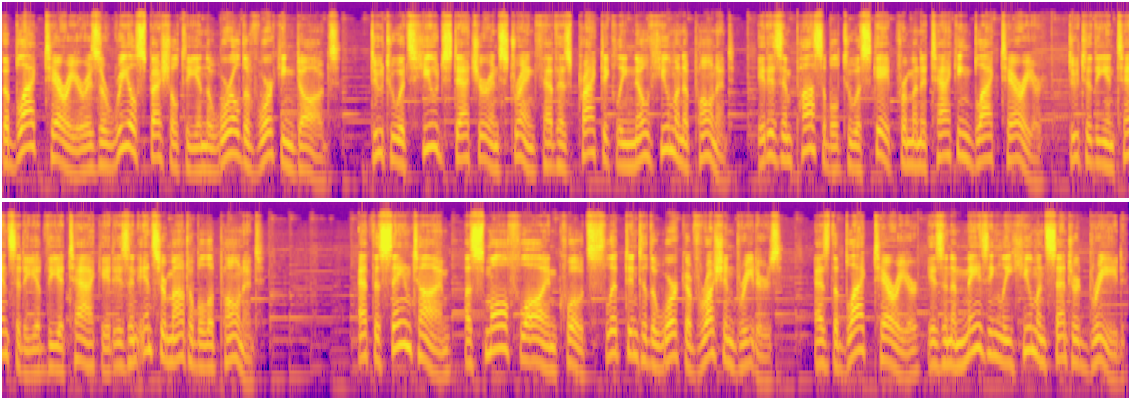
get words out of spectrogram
The Black Terrier is a real specialty in the world of working dogs, due to its huge stature and strength have has practically no human opponent, it is impossible to escape from an attacking Black Terrier, due to the intensity of the attack it is an insurmountable opponent. At the same time, a small flaw in quotes slipped into the work of Russian breeders, as the Black Terrier is an amazingly human-centered breed,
